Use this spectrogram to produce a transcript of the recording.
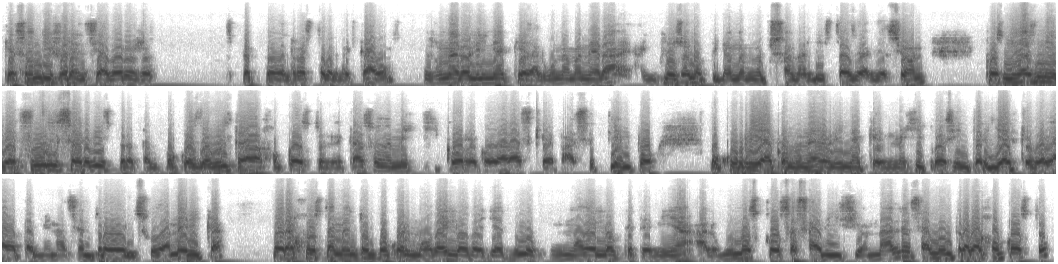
que son diferenciadores respecto del resto del mercado. Es una aerolínea que de alguna manera, incluso en opinión de muchos analistas de aviación, pues no es ni de full service, pero tampoco es de ultra bajo costo. En el caso de México, recordarás que hace tiempo ocurría con una aerolínea que en México es Interjet, que volaba también a Centro y Sudamérica, era justamente un poco el modelo de JetBlue, un modelo que tenía algunas cosas adicionales al un trabajo costo,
